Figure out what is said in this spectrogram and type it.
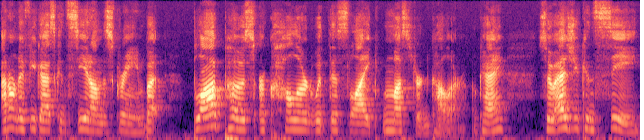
I don't know if you guys can see it on the screen, but blog posts are colored with this like mustard color, okay? So as you can see,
